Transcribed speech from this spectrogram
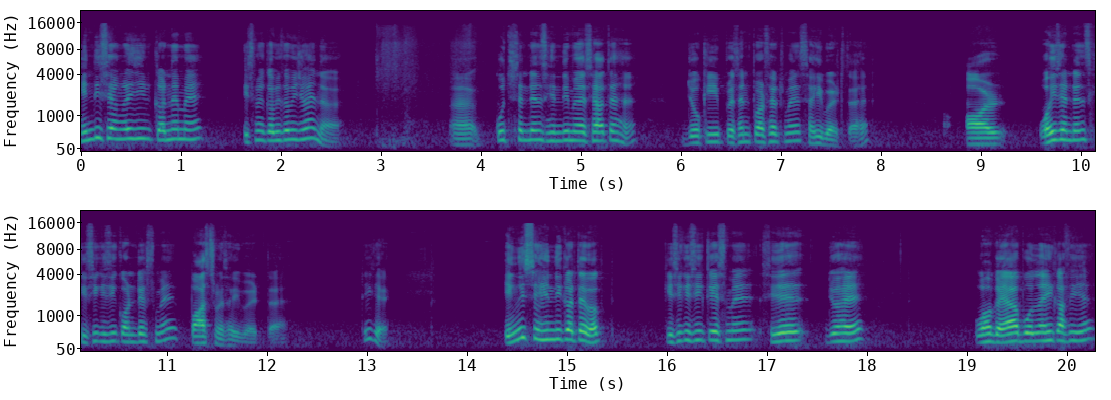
हिंदी से अंग्रेज़ी करने में इसमें कभी कभी जो है ना कुछ सेंटेंस हिंदी में ऐसे आते हैं जो कि प्रेजेंट परफेक्ट में सही बैठता है और वही सेंटेंस किसी किसी कॉन्टेक्स्ट में पास्ट में सही बैठता है। ठीक है? इंग्लिश से हिंदी करते वक्त किसी किसी केस में सीधे जो है, वह गया बोलना ही काफ़ी है,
